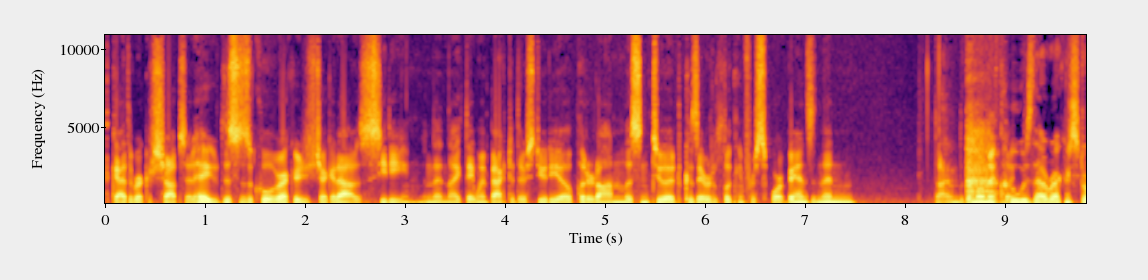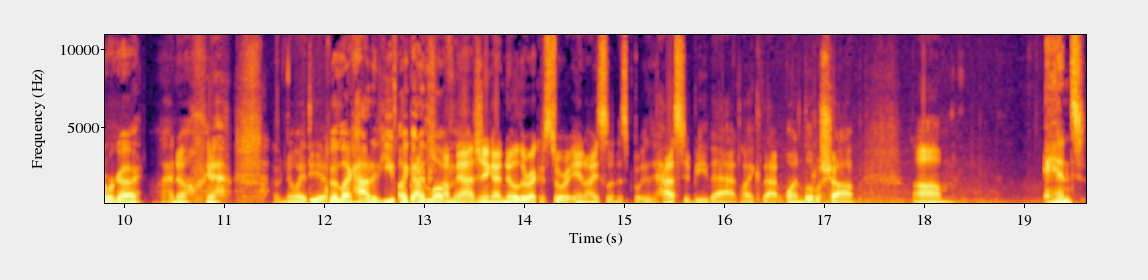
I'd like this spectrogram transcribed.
the guy at the record shop said, "Hey, this is a cool record. You should check it out. It's a CD." And then like they went back to their studio, put it on, listened to it because they were looking for support bands, and then the moment Who was that record store guy? I know, yeah, I have no idea. But like, how did he? Like, I I'm love that. imagining. I know the record store in Iceland. Is, it has to be that, like that one little shop, um, and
